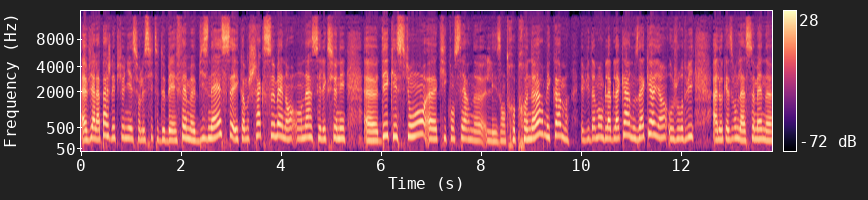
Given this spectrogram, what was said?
via la page des pionniers sur le site de BFM Business. Et comme chaque semaine, hein, on a sélectionné des questions qui concernent les entrepreneurs mais comme évidemment Blablacar nous accueille hein, aujourd'hui à l'occasion de la semaine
